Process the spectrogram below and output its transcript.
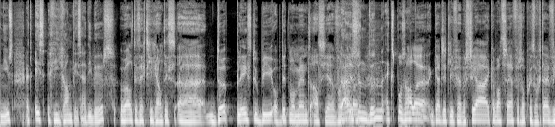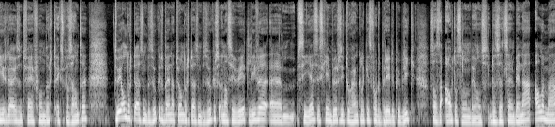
Nieuws. Het is gigantisch, hè, die beurs? Wel, het is echt gigantisch. Uh, de place to be op dit moment als je voor Duizenden alle, exposanten? Alle gadgetliefhebbers. Ja, ik heb wat cijfers opgezocht. 4500 exposanten. 200.000 bezoekers, bijna 200.000 bezoekers. En als je weet, lieve, um, CES is geen beurs die toegankelijk is voor het brede publiek, zoals de autosalon bij ons. Dus het zijn bijna allemaal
